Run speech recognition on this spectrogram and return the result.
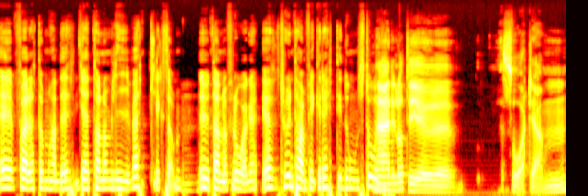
eh, för att de hade gett honom livet liksom, utan att fråga. Jag tror inte han fick rätt i domstol. Nej, det låter ju svårt, ja. Mm.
